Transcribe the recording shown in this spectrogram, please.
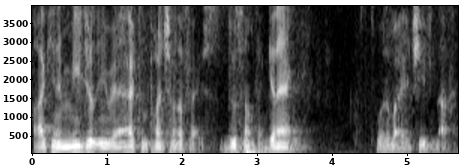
I can immediately react and punch him in the face, do something, get angry. So what have I achieved? Nothing.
